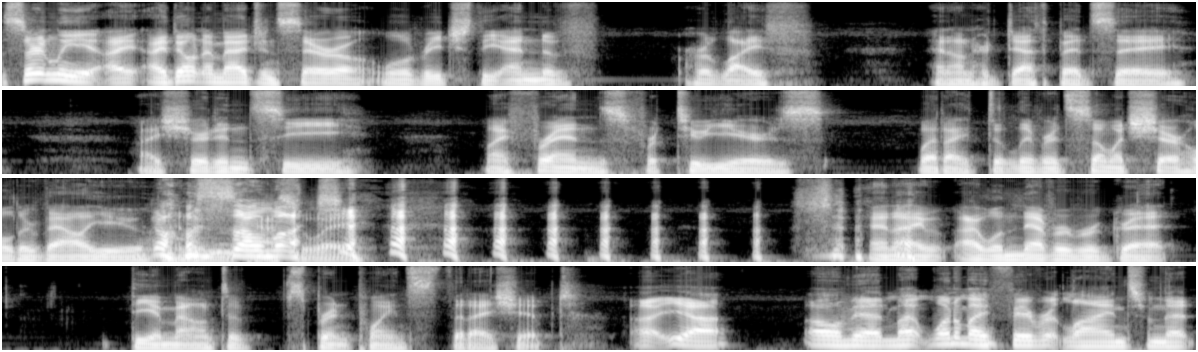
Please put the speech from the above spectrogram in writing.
Certainly I I don't imagine Sarah will reach the end of her life and on her deathbed say I sure didn't see my friends for 2 years but I delivered so much shareholder value Oh, and so much. and I, I will never regret the amount of sprint points that I shipped. Uh, yeah. Oh man, my, one of my favorite lines from that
